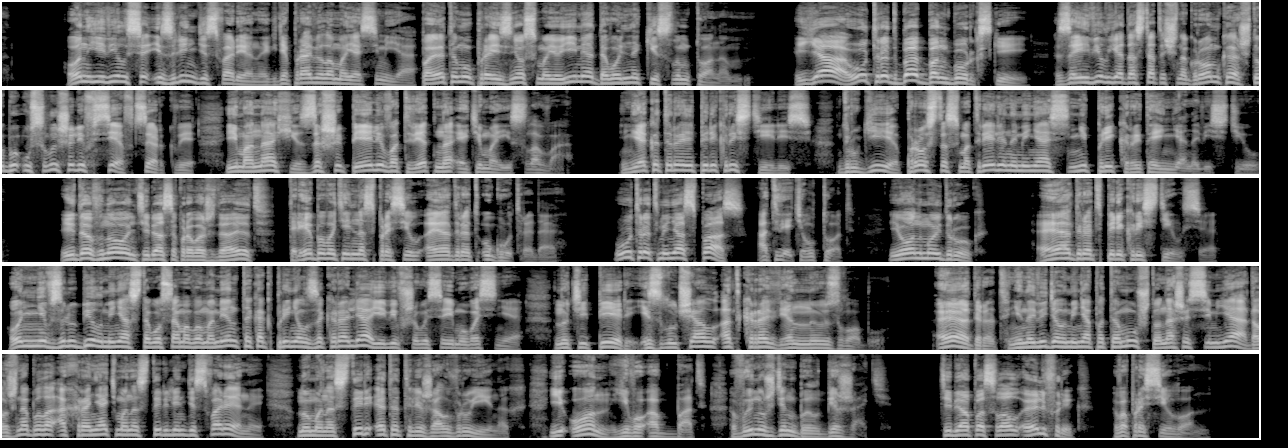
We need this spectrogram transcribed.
Он явился из Линдисфарены, где правила моя семья, поэтому произнес мое имя довольно кислым тоном. «Я Утред Беббанбургский!» Заявил я достаточно громко, чтобы услышали все в церкви, и монахи зашипели в ответ на эти мои слова. Некоторые перекрестились, другие просто смотрели на меня с неприкрытой ненавистью. «И давно он тебя сопровождает?» Требовательно спросил Эдред у Гутреда. «Утред меня спас», — ответил тот. «И он мой друг». Эдред перекрестился. Он не взлюбил меня с того самого момента, как принял за короля, явившегося ему во сне, но теперь излучал откровенную злобу. Эдред ненавидел меня потому, что наша семья должна была охранять монастырь Линдисфарены, но монастырь этот лежал в руинах, и он, его аббат, вынужден был бежать. «Тебя послал Эльфрик?» — вопросил он.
